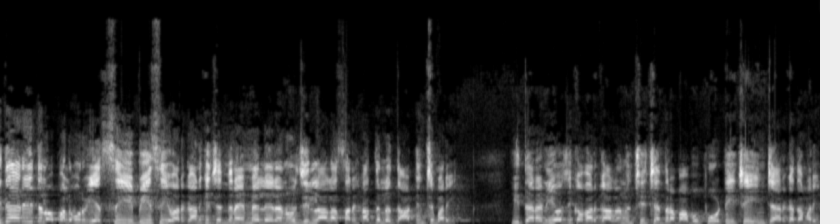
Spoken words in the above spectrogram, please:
ఇదే రీతిలో పలువురు ఎస్సీ బీసీ వర్గానికి చెందిన ఎమ్మెల్యేలను జిల్లాల సరిహద్దులు దాటించి మరి ఇతర నియోజకవర్గాల నుంచి చంద్రబాబు పోటీ చేయించారు కదా మరి.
